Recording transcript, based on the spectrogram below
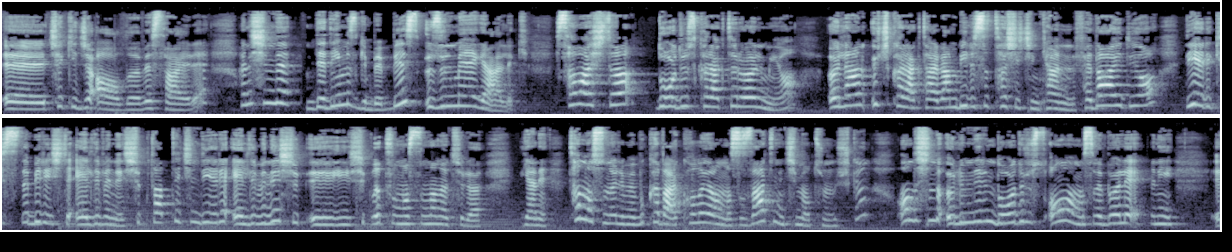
e, çekici aldı vesaire. Hani şimdi dediğimiz gibi biz üzülmeye geldik. Savaşta doğru düz karakter ölmüyor. Ölen 3 karakterden birisi taş için kendini feda ediyor. Diğer ikisi de biri işte eldiveni şıklattığı için diğeri eldivenin şık, e, şıklatılmasından ötürü. Yani Thanos'un ölümü bu kadar kolay olması zaten içime oturmuşken onun dışında ölümlerin doğru dürüst olmaması ve böyle hani e,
